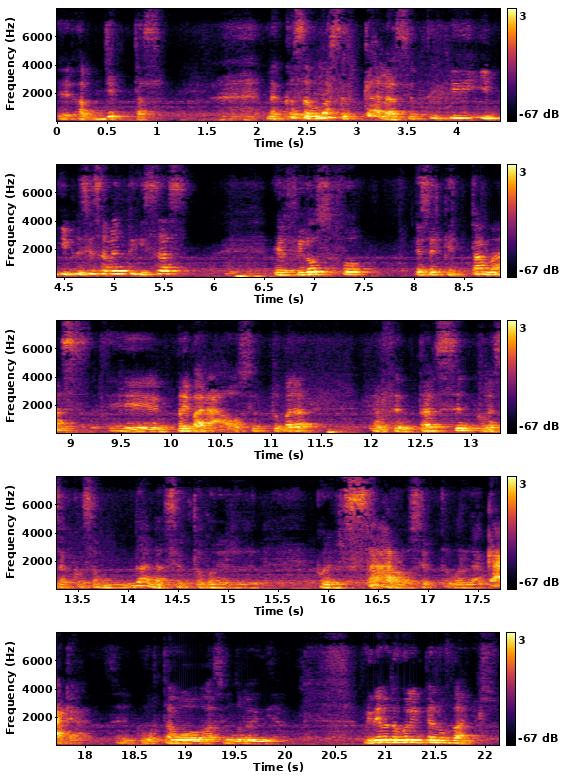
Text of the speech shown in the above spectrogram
eh, abyectas, las cosas más cercanas, Y, precisamente quizás el filósofo es el que está más eh, preparado, ¿cierto?, para enfrentarse con esas cosas mundanas, ¿cierto?, con el, con el sarro, ¿cierto?, con la caca, como estamos haciendo hoy día. Hoy día me tocó limpiar los baños.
